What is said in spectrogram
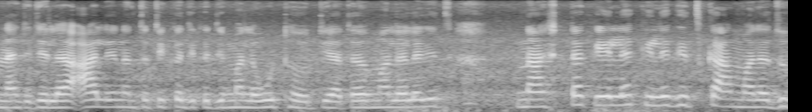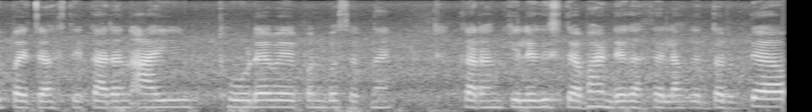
नाही तर तिला आल्यानंतर ती कधी कधी मला उठवते. आता मला लगेच नाश्ता केल्या की लगेच कामाला झोपायचं असते. कारण आई थोड्या वेळ पण बसत नाही. कारण की लगेच त्या भांडे घासायला लागतात. तर त्या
